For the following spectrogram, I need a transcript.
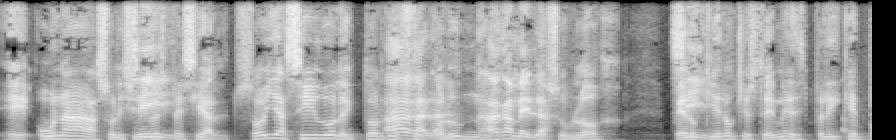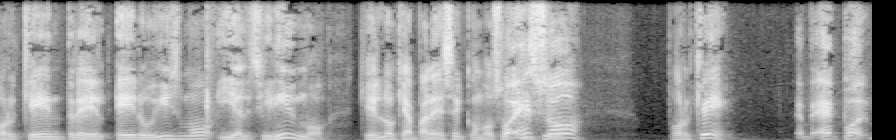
eh, una solicitud Sí. especial. Soy asiduo lector de Hágala, su columna, hágamela. de su blog, pero Sí. quiero que usted me explique por qué entre el heroísmo y el cinismo, que es lo que aparece como su Pues eso, ¿Por qué? eh, ¿por,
